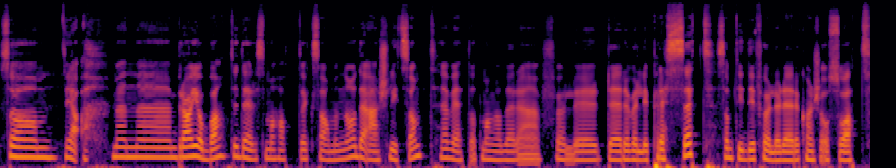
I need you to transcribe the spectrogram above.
Så ja. Men eh, bra jobba til dere som har hatt eksamen nå. Det er slitsomt. Jeg vet at mange av dere føler dere veldig presset. Samtidig føler dere kanskje også at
